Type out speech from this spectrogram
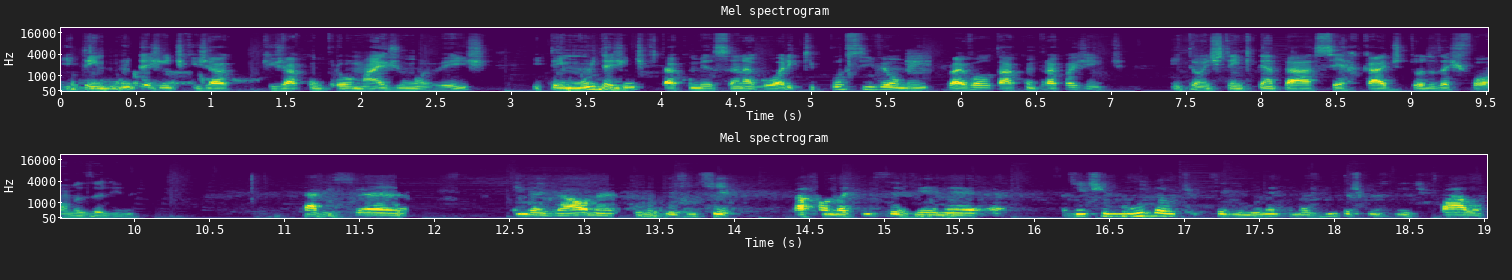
E tem muita gente que já, que já comprou mais de uma vez, e tem muita gente que está começando agora e que possivelmente vai voltar a comprar com a gente. Então a gente tem que tentar cercar de todas as formas ali, né? Cara, isso é bem legal, né? Porque a gente está falando aqui, você vê, né? A gente muda o tipo de segmento, mas muitas coisas que a gente fala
